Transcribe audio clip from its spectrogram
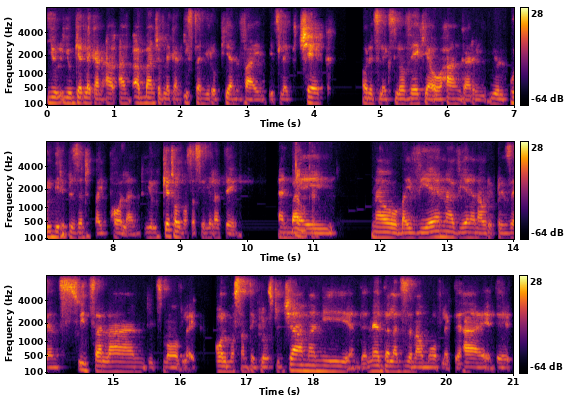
you you get like an a, a bunch of like an Eastern European vibe. It's like Czech or it's like Slovakia or Hungary. You'll will be represented by Poland. You'll get almost a similar thing. And by okay. now by Vienna, Vienna now represents Switzerland. It's more of like almost something close to Germany, and the Netherlands is now more of like the high the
